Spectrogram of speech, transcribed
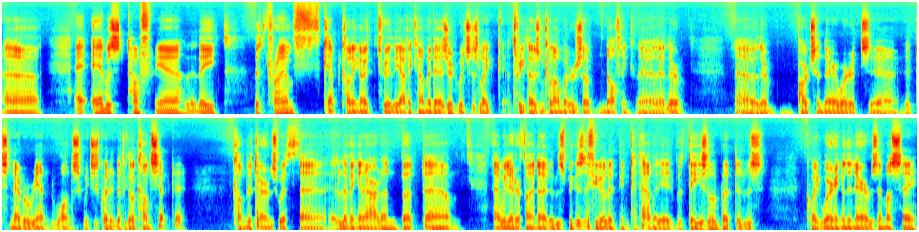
Uh, it, it, was tough, yeah. The, the Triumph kept cutting out through the Atacama Desert, which is like 3,000 kilometers of nothing. Uh, there, uh, there are parts in there where it's, uh, it's never rained once, which is quite a difficult concept to come to terms with uh, living in Ireland. But um, uh, we later found out it was because the fuel had been contaminated with diesel, but it was quite wearing on the nerves, I must say.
